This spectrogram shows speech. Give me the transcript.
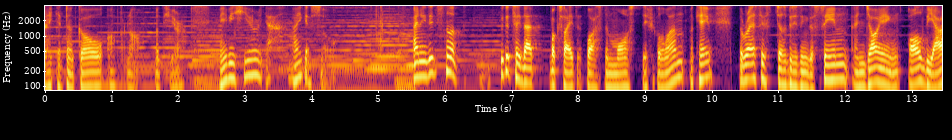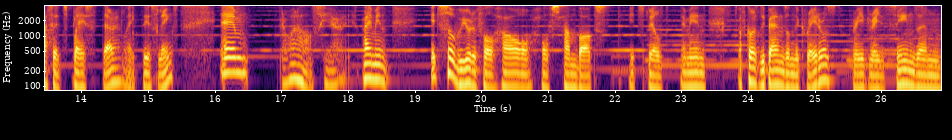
I cannot go. Oh, no, not here. Maybe here? Yeah, I guess so. And it's not... We could say that Voxelite was the most difficult one, okay? The rest is just visiting the scene, enjoying all the assets placed there, like these links. And what else here? I mean, it's so beautiful how, how Sandbox it's built. I mean, of course, depends on the creators, create great scenes and,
